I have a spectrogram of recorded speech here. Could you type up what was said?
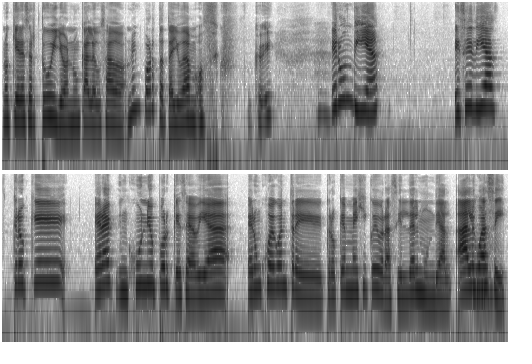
no quieres ser tú y yo nunca la he usado. No importa, te ayudamos. Ok. Era un día, ese día creo que era en junio porque se había, era un juego entre creo que México y Brasil del Mundial, algo así.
